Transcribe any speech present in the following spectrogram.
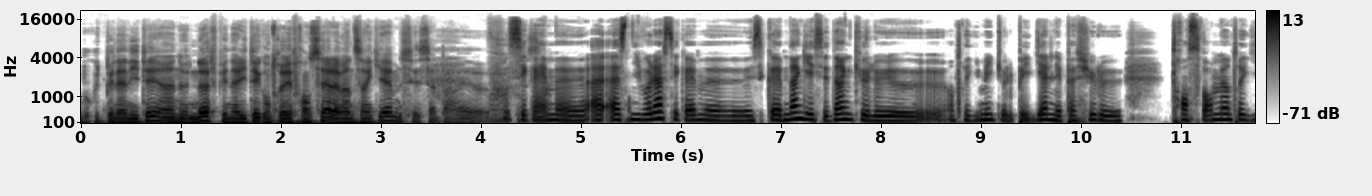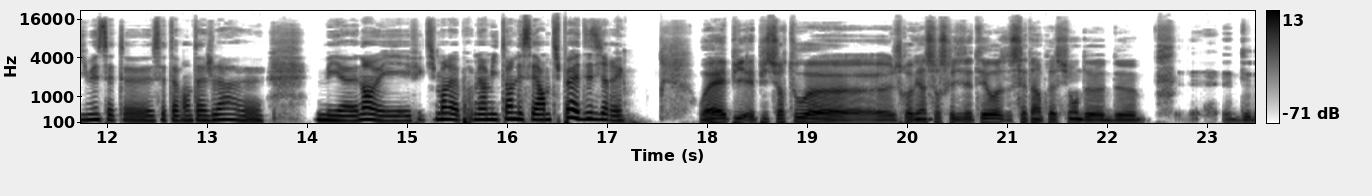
beaucoup de pénalités, hein. Neuf pénalités contre les Français à la 25e, c'est, ça paraît. Euh, c'est quand même, euh, à, ce niveau-là, c'est quand même, euh, c'est quand même dingue et c'est dingue que le, entre guillemets, que le Pays de Galles n'ait pas su le, transformer entre guillemets cette, cet avantage là mais non mais effectivement la première mi-temps laissait un petit peu à désirer Ouais, et puis et puis surtout, euh, je reviens sur ce que disait Théo, cette impression de de, de,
